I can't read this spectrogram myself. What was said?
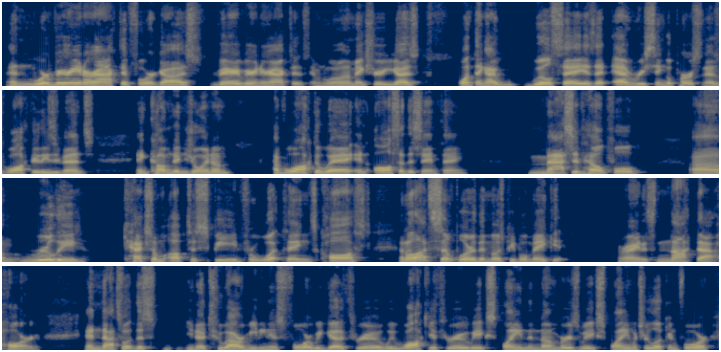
And we're very interactive for it, guys. Very, very interactive. And we want to make sure you guys. One thing I will say is that every single person has walked through these events and come and join them have walked away and all said the same thing. Massive helpful, um, really catch them up to speed for what things cost, and a lot simpler than most people make it. Right? It's not that hard, and that's what this you know two hour meeting is for. We go through, we walk you through, we explain the numbers, we explain what you're looking for,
